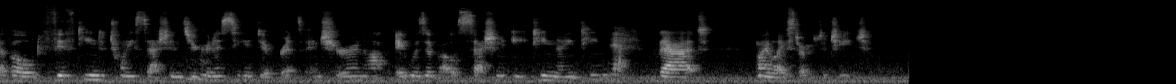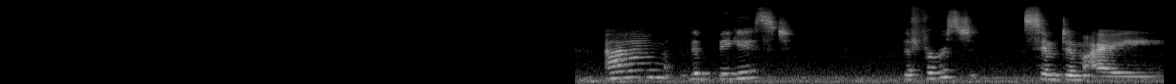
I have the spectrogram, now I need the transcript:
about 15 to 20 sessions, you're Mhm. going to see a difference. And sure enough, it was about session 18, 19 Yeah. that my life started to change. Um, the biggest, the first symptom I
